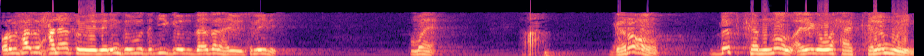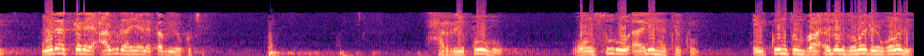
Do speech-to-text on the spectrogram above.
War maxaad u xanaaqi weydeen inta ummadda dhiiggeedu daadanahayo islaynaysa? Maya. Garo oo dadka nool ayaga waxaa kala weyn wadaadkan ay caabudahayaane qabriga ku jira. Xariquuhu wansuruu aalihatakum in kuntum faaciliin sooma dhihin qoladii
